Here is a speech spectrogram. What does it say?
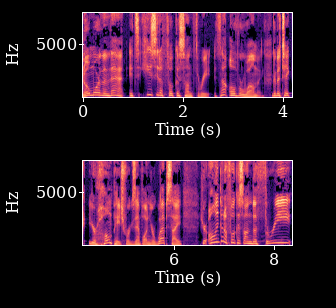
no more than that, it's easy to focus on three. It's not overwhelming. I'm going to take your homepage, for example, on your website. You're only going to focus on the three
